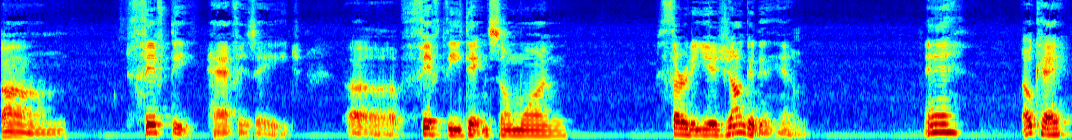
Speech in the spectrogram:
Um, 50, half his age. Uh, 50 dating someone 30 years younger than him. Eh, okay.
